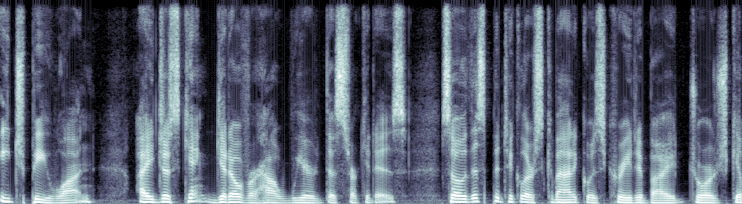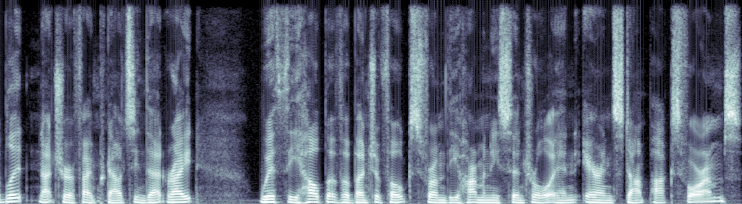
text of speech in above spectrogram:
HP1. I just can't get over how weird this circuit is. So this particular schematic was created by George Giblett, not sure if I'm pronouncing that right, with the help of a bunch of folks from the Harmony Central and Aaron Stompbox forums.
